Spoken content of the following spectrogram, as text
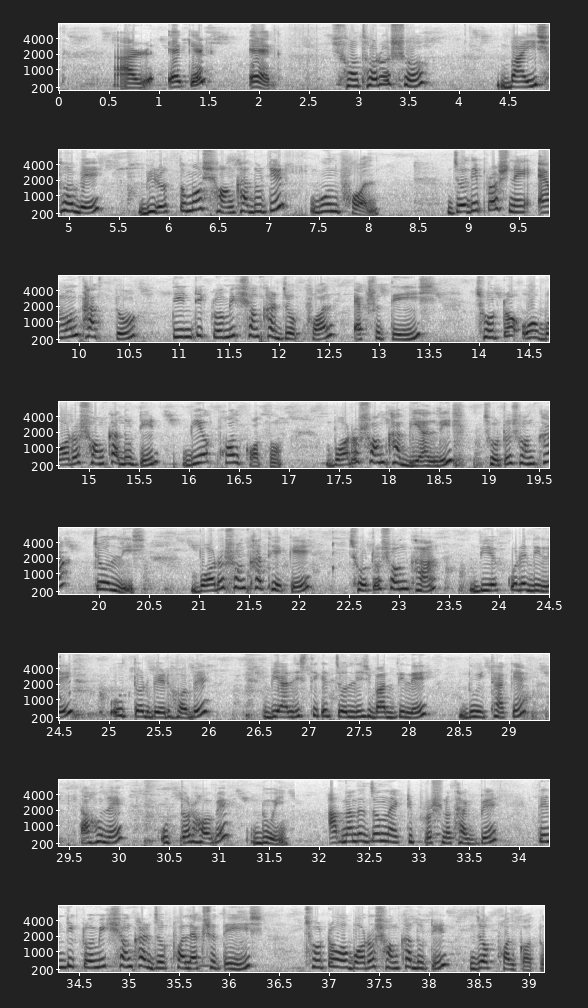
আর একের এক। সতেরোশো বাইশ হবে বৃহত্তম সংখ্যা দুটির গুণফল। যদি প্রশ্নে এমন থাকতো, তিনটি ক্রমিক সংখ্যার যোগফল একশো তেইশ, ছোট ও বড় সংখ্যা দুটির বিয়োগফল কত? বড় সংখ্যা বিয়াল্লিশ, ছোট সংখ্যা চল্লিশ। বড় সংখ্যা থেকে ছোট সংখ্যা বিয়োগ করে দিলেই উত্তর বের হবে। বিয়াল্লিশ থেকে চল্লিশ বাদ দিলে দুই থাকে, তাহলে উত্তর হবে দুই। আপনাদের জন্য একটি প্রশ্ন থাকবে। তিনটি ক্রমিক সংখ্যার যোগফল একশো তেইশ, ছোট ও বড় সংখ্যা দুটির যোগফল কত?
